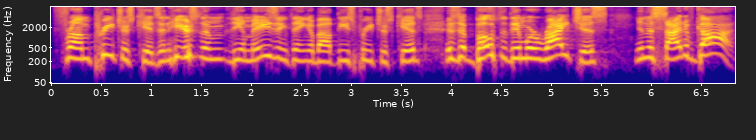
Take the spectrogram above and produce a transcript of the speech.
from preacher's kids. And here's the, the amazing thing about these preacher's kids is that both of them were righteous in the sight of God.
